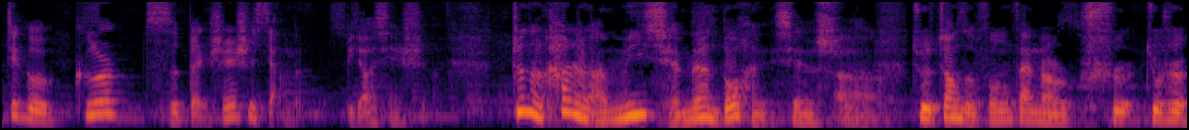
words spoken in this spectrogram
这个歌词本身是讲的比较现实的。真的看着 MV 前面都很现实，啊就是张子枫在那儿吃，就是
